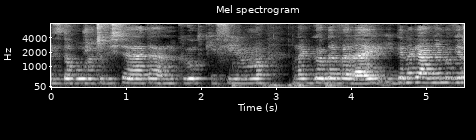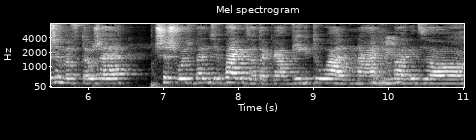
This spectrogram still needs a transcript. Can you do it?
i zdobył rzeczywiście ten krótki film Nagrodę Welej i generalnie my wierzymy w to, że przyszłość będzie bardzo taka wirtualna mhm. i bardzo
